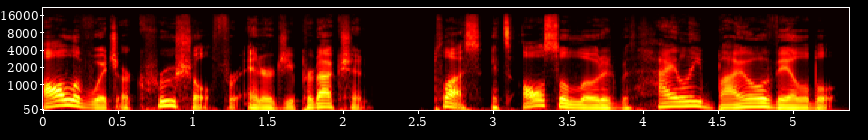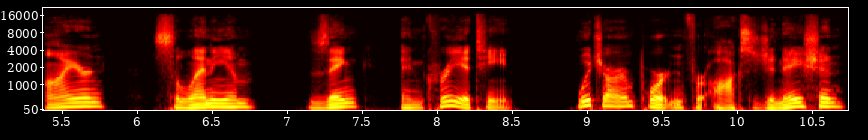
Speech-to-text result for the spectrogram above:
all of which are crucial for energy production. Plus, it's also loaded with highly bioavailable iron, selenium, zinc, and creatine, which are important for oxygenation,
